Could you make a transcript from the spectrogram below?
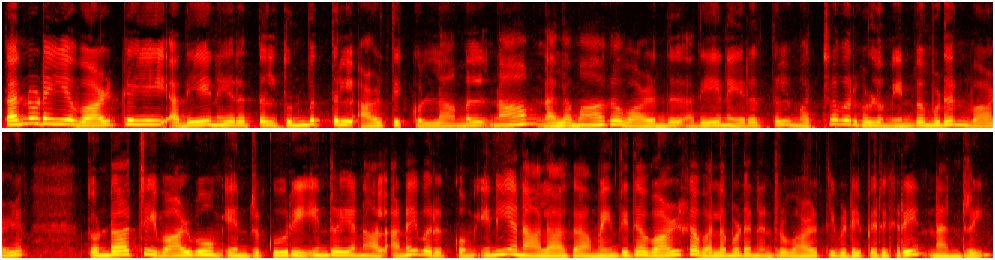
தன்னுடைய வாழ்க்கையை அதே நேரத்தில் துன்பத்தில் ஆழ்த்தி கொள்ளாமல் நாம் நலமாக வாழ்ந்து அதே நேரத்தில் மற்றவர்களும் இன்பமுடன் வாழ தொண்டாற்றி வாழ்வோம் என்று கூறி இன்றைய நாள் அனைவருக்கும் இனிய நாளாக அமைந்திட வாழ்க வளமுடன் என்று வாழ்த்தி விடைபெறுகிறேன். நன்றி.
